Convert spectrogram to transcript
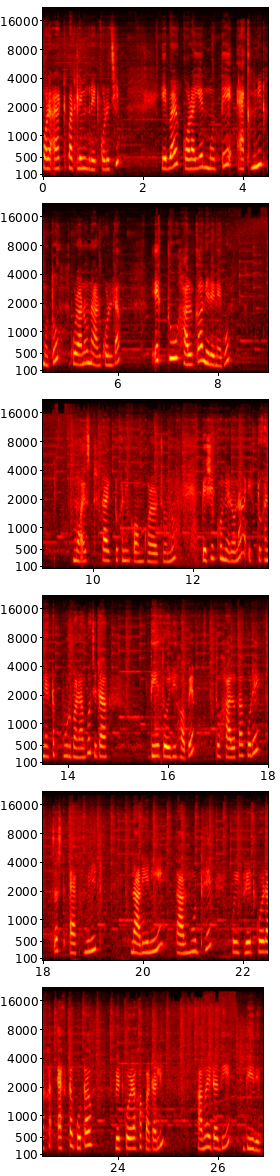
পরে আরেকটা পাটালি আমি গ্রেড করেছি। এবার কড়াইয়ের মধ্যে এক মিনিট মতো কোরানো নারকোলটা একটু হালকা নেড়ে নেব। ময়েস্টটা একটুখানি কম করার জন্য। বেশিক্ষণ নেড়ো না, একটুখানি একটা পুর বানাবো, যেটা দিয়ে তৈরি হবে। তো হালকা করে জাস্ট এক মিনিট নাড়িয়ে নিয়ে তার মধ্যে ওই গ্রেট করে রাখা একটা গোটা গ্রেট করে রাখা পাটালি আমরা এটা দিয়ে দিয়ে দেব।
